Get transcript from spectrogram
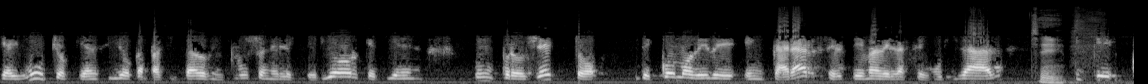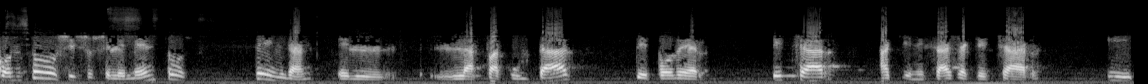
que hay muchos que han sido capacitados incluso en el exterior, que tienen un proyecto de cómo debe encararse el tema de la seguridad Sí. y que con todos esos elementos tengan el, la facultad de poder echar a quienes haya que echar y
